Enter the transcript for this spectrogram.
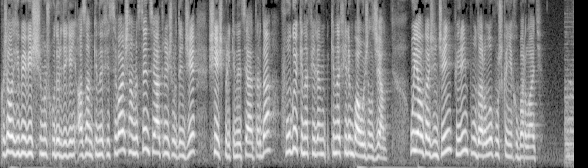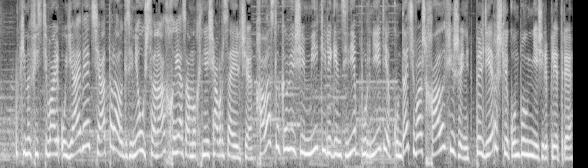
Кыжал хибе вишшіміш худыр деген азам кинофестиваль шамрысен театрын жүрдінже шешпіл кинотеатрда фуга кинофильм, кинофильм бау жылжы. Уявға жінчен перен пулдарулы хушкане хыбарлать кинофестиваль уяве театр алгзине ушсана хыя замлыхне шавырса элчі. Хаваслы көвеші ми келегенсине пурнеде кунда чываш халы хижень. Пілдер шликун пулне жереплетре.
